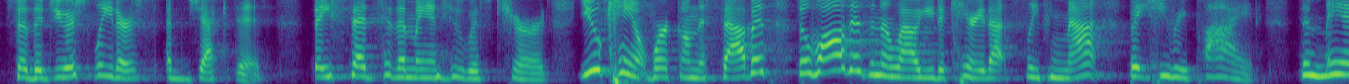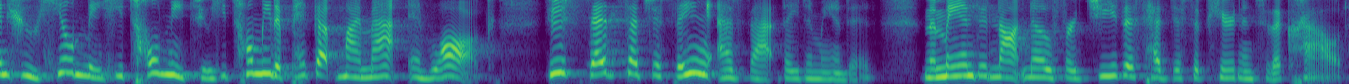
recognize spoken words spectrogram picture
So the Jewish leaders objected. They said to the man who was cured, You can't work on the Sabbath. The law doesn't allow you to carry that sleeping mat. But he replied, The man who healed me, he told me to. He told me to pick up my mat and walk. Who said such a thing as that? They demanded. And the man did not know, for Jesus had disappeared into the crowd.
